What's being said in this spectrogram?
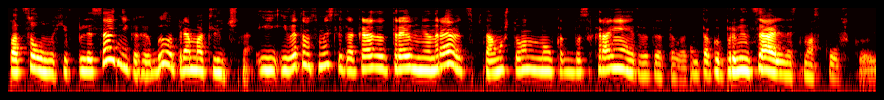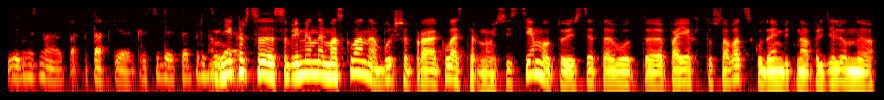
подсолнухи в палисадниках, и было прям отлично. И, и в этом смысле как раз этот район мне нравится, потому что он, ну, как бы сохраняет вот это вот, такую провинциальность московскую, я не знаю, так, так я для себя это определяю. Мне кажется, современная Москва, она больше про кластерную систему, то есть это вот э, поехать тусоваться куда-нибудь на определенную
